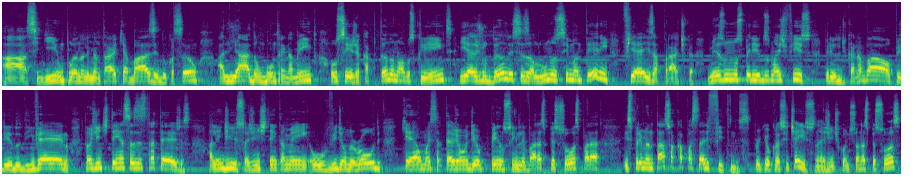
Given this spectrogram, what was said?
a seguir um plano alimentar que é a base educação, aliada a um bom treinamento, ou seja, captando novos clientes e ajudando esses alunos a se manterem fiéis à prática, mesmo nos períodos mais difíceis, período de carnaval, período de inverno. Então a gente tem essas estratégias. Além disso, a gente tem também o Video on the Road, que é uma estratégia onde eu penso em levar as pessoas para experimentar sua capacidade fitness, porque o CrossFit é isso, né? A gente condiciona as pessoas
